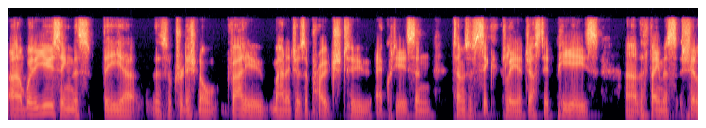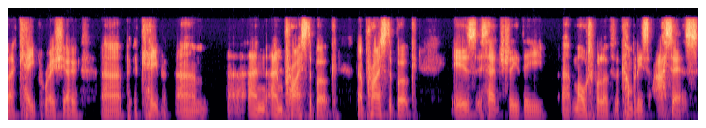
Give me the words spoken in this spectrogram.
Uh, we're using this the uh, the sort of traditional value managers approach to equities in terms of cyclically adjusted PEs, uh, the famous Shiller CAPE ratio, uh, CAPE, um, uh, and and price to book. Now, price to book is essentially the uh, multiple of the company's assets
